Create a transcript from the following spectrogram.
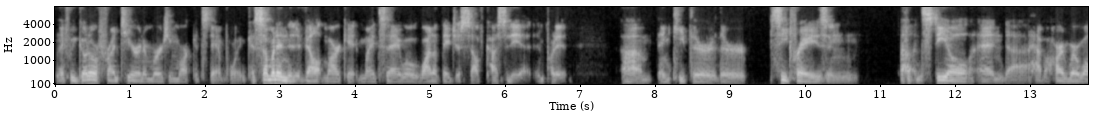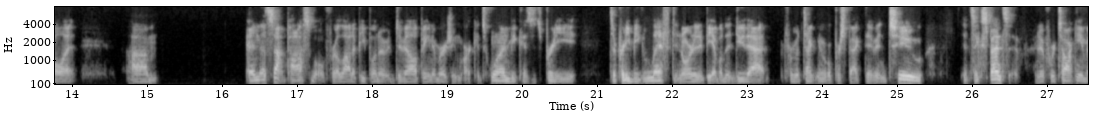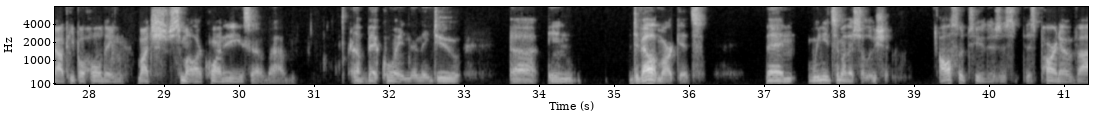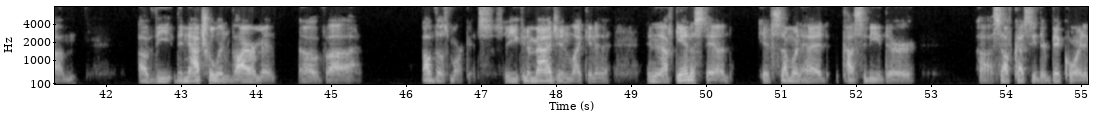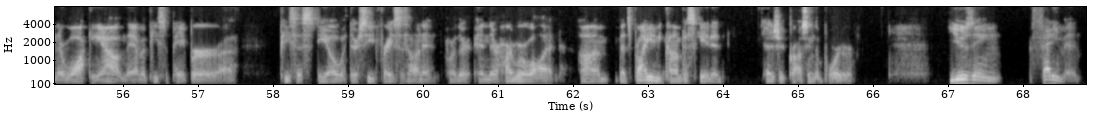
if we go to a frontier and emerging market standpoint, because someone in the developed market might say, well, why don't they just self custody it and put it um, and keep their their seed phrase and on steel and uh, have a hardware wallet. Um, and that's not possible for a lot of people in developing and emerging markets. One, because it's pretty it's a pretty big lift in order to be able to do that from a technical perspective, and two, it's expensive. And if we're talking about people holding much smaller quantities of um, of Bitcoin than they do uh, in developed markets, then we need some other solution. Also, too, there's this this part of um, of the the natural environment of uh, of those markets. So you can imagine, like in a in Afghanistan, if someone had custody their uh, self custody their Bitcoin and they're walking out and they have a piece of paper a piece of steel with their seed phrases on it or their and their hardware wallet, um, that's probably going to be confiscated as you're crossing the border using Fedimint,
